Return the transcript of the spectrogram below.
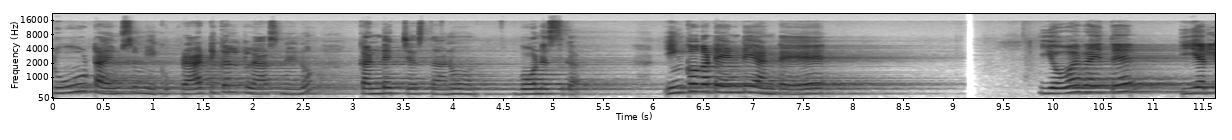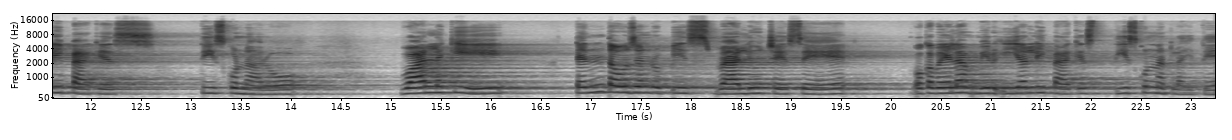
two times మీకు ప్రాక్టికల్ క్లాస్ నేను కండక్ట్ చేస్తాను బోనస్గా. ఇంకొకటి ఏంటి అంటే ఎవరైతే ఇయర్లీ ప్యాకేజ్ తీసుకున్నారో వాళ్ళకి టెన్ థౌజండ్ రూపీస్ వాల్యూ చేసే ఒకవేళ మీరు ఇయర్లీ ప్యాకేజ్ తీసుకున్నట్లయితే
